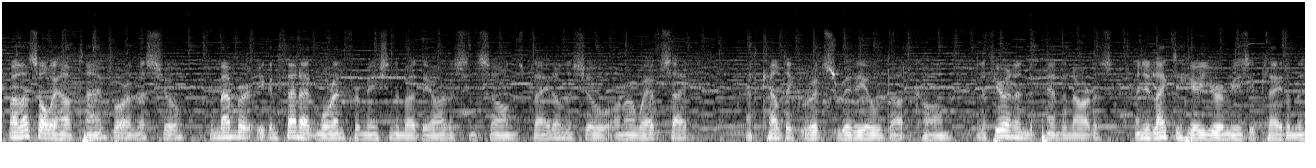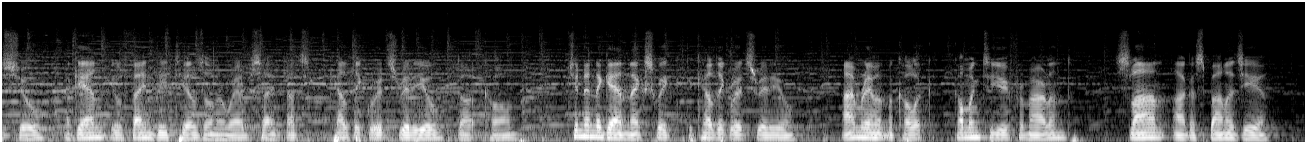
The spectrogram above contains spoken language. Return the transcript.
Well, that's all we have time for on this show. Remember, you can find out more information about the artists and songs played on the show on our website at CelticRootsRadio.com. And if you're an independent artist and you'd like to hear your music played on this show, again, you'll find details on our website. That's CelticRootsRadio.com. Tune in again next week to Celtic Roots Radio. I'm Raymond McCulloch, coming to you from Ireland. Slán agus Banagia.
